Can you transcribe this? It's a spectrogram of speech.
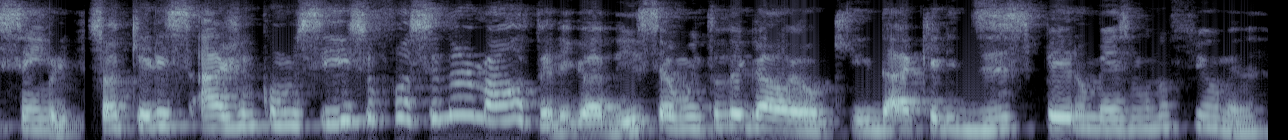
sempre. Só que eles agem como se isso fosse normal, tá ligado? Isso é muito legal, é o que dá aquele desespero mesmo no filme, né?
